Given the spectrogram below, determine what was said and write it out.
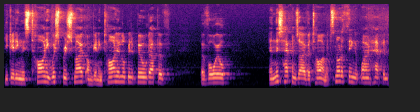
you're getting this tiny whispery smoke. I'm getting tiny little bit of build up of, of oil. And this happens over time. It's not a thing that won't happen,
